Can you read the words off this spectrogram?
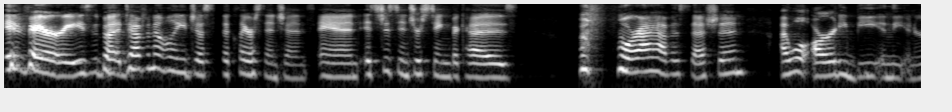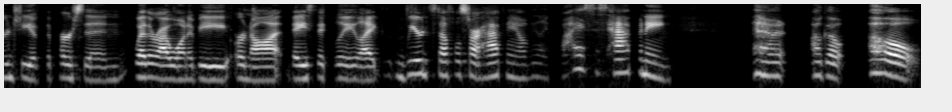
it varies, but definitely just the clairsentience. And it's just interesting because before I have a session, I will already be in the energy of the person, whether I want to be or not. Basically, like weird stuff will start happening. I'll be like, why is this happening? And I'll go, oh,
